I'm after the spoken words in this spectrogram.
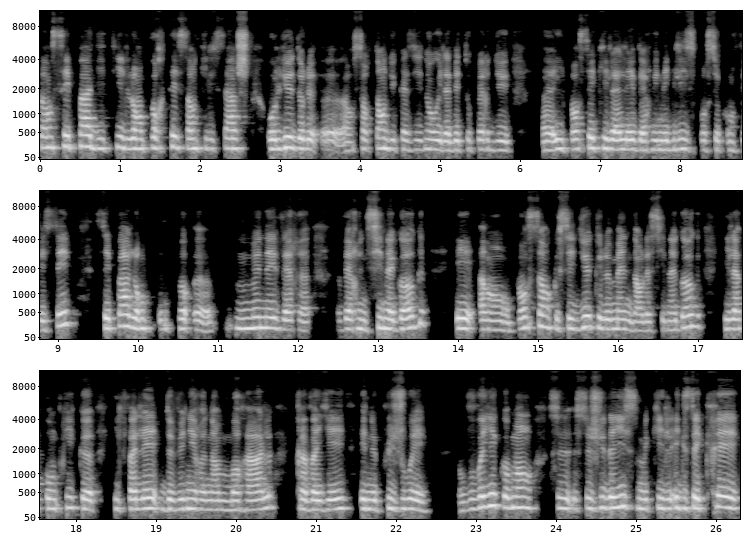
quand c'est pas, dit-il, l'emporter sans qu'il sache, au lieu de, euh, en sortant du casino, il avait tout perdu, euh, il pensait qu'il allait vers une église pour se confesser. C'est pas euh, mené vers, vers une synagogue. Et en pensant que c'est Dieu qui le mène dans la synagogue, il a compris qu'il fallait devenir un homme moral, travailler et ne plus jouer. vous voyez comment ce, judaïsme qu'il exécrait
